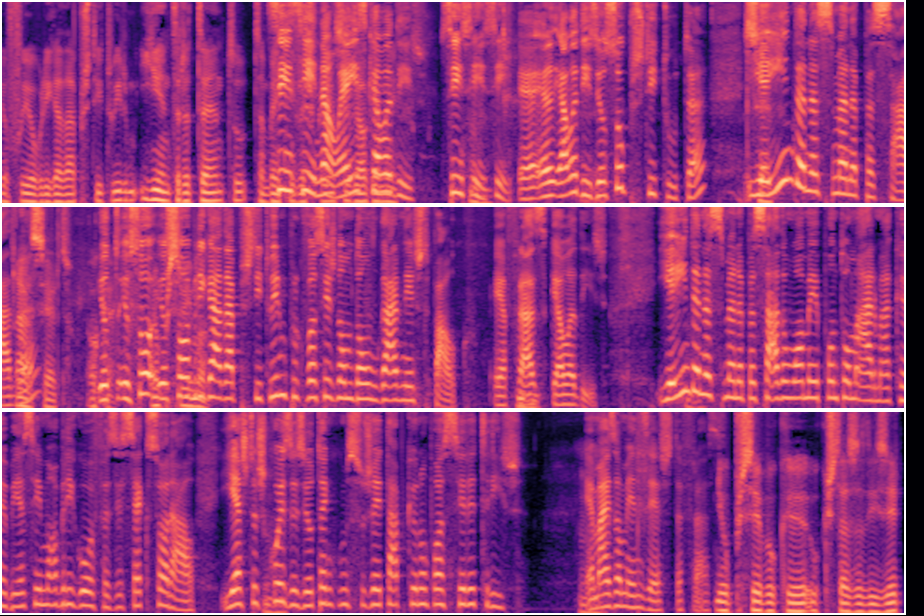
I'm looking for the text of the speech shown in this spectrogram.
eu fui obrigada a prostituir-me e, entretanto, também Sim, sim, não, é isso que ela diz. Sim, sim, uhum. sim. É, é, ela diz, eu sou prostituta certo. e ainda na semana passada... Ah, certo. Okay. Eu, eu, sou, eu sou obrigada a prostituir-me porque vocês não me dão lugar neste palco. É a frase uhum. que ela diz. E ainda na semana passada um homem apontou uma arma à cabeça e me obrigou a fazer sexo oral. E estas uhum. coisas eu tenho que me sujeitar porque eu não posso ser atriz. É mais ou menos esta frase. Eu percebo o que, o que estás a dizer.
